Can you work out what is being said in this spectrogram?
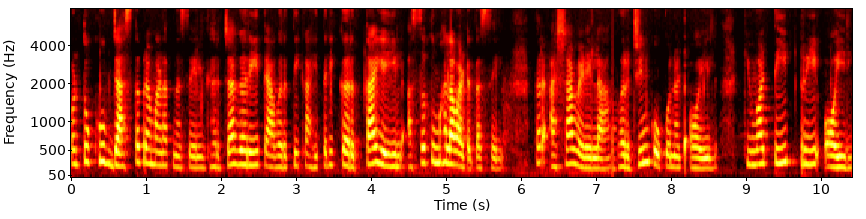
पण तो खूप जास्त प्रमाणात नसेल घरच्या घरी त्यावरती काहीतरी करता येईल असं तुम्हाला वाटत असेल तर अशा वेळेला व्हर्जिन कोकोनट ऑइल किंवा टी ट्री ऑइल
